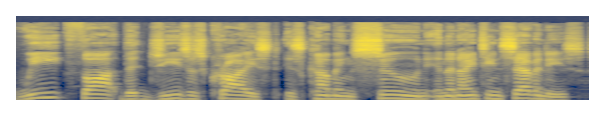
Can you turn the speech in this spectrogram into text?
we thought that Jesus Christ is coming soon in the 1970s.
